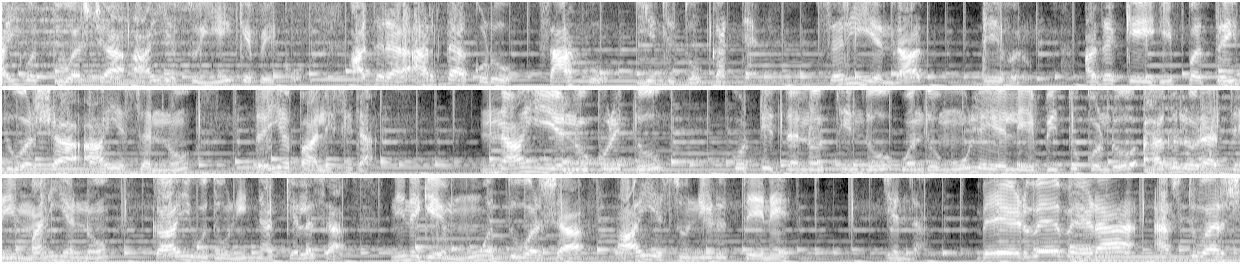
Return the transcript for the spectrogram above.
ಐವತ್ತು ವರ್ಷ ಆಯಸ್ಸು ಏಕೆ ಬೇಕು? ಅದರ ಅರ್ಧ ಕೊಡು, ಸಾಕು ಎಂದಿತು ಕತ್ತೆ. ಸರಿ ಎಂದ ದೇವರು. ಅದಕ್ಕೆ ಇಪ್ಪತ್ತೈದು ವರ್ಷ ಆಯಸ್ಸನ್ನು ದಯಪಾಲಿಸಿದ. ನಾಯಿಯನ್ನು ಕುರಿತು ಕೊಟ್ಟಿದ್ದನ್ನು ತಿಂದು ಒಂದು ಮೂಲೆಯಲ್ಲಿ ಬಿದ್ದುಕೊಂಡು ಹಗಲು ರಾತ್ರಿ ಮನೆಯನ್ನು ಕಾಯುವುದು ನಿನ್ನ ಕೆಲಸ. ನಿನಗೆ ಮೂವತ್ತು ವರ್ಷ ಆಯಸ್ಸು ನೀಡುತ್ತೇನೆ ಎಂದ. ಬೇಡವೇ ಬೇಡ, ಅಷ್ಟು ವರ್ಷ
